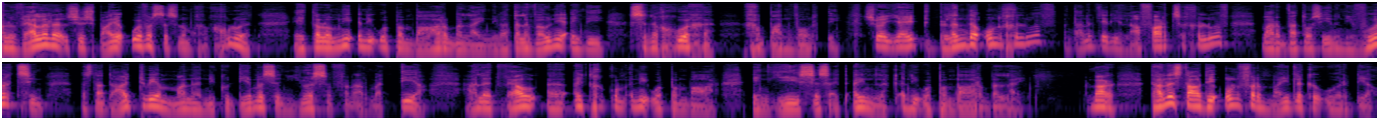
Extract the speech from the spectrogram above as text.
alhoewel hulle soos baie owerstes in hom geglo het, het hulle hom nie in die openbaar bely nie, want hulle wou nie uit die sinagoge geban word nie. So jy het blinde ongeloof en dan het jy die lafaardse geloof, maar wat ons hier in die woord sien is dat daai twee manne Nikodemus en Josef van Arimatea, hulle het wel uh, uitgekom in die openbaar en Jesus uiteindelik in die openbaar bely. Maar dan is daar die onvermydelike oordeel.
